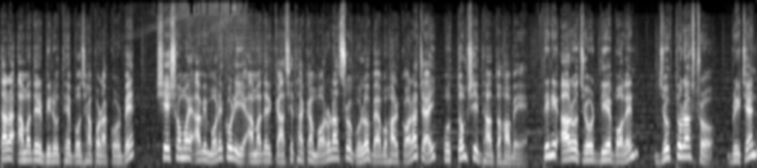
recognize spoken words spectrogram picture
তারা আমাদের বিরুদ্ধে বোঝাপড়া করবে। সে সময় আমি মনে করি আমাদের কাছে থাকা মরণাস্ত্রগুলো ব্যবহার করাটাই উত্তম সিদ্ধান্ত হবে। তিনি আরও জোর দিয়ে বলেন, যুক্তরাষ্ট্র, ব্রিটেন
